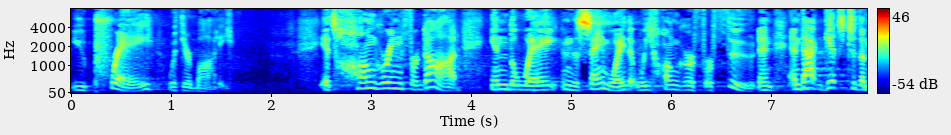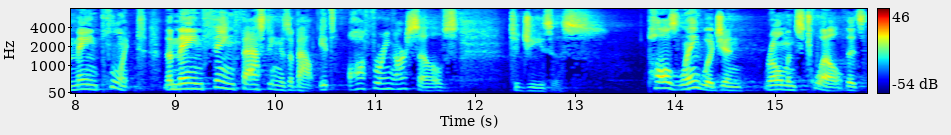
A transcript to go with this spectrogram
you pray with your body. It's hungering for God in the way, in the same way that we hunger for food. And, and that gets to the main point. The main thing fasting is about. It's offering ourselves to Jesus. Paul's language in Romans 12, it's,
